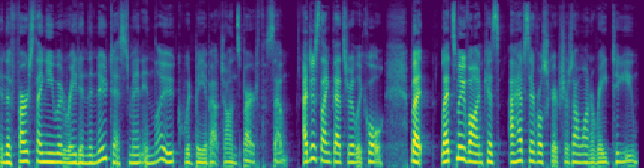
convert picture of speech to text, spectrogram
and the first thing you would read in the New Testament in Luke would be about John's birth. So I just think that's really cool. But let's move on because I have several scriptures I want to read to you.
